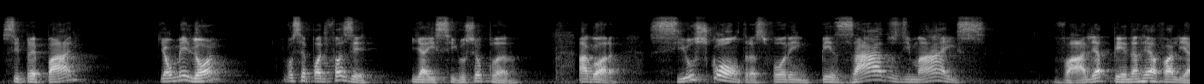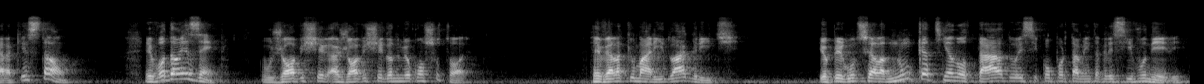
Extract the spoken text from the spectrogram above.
Se prepare, que é o melhor que você pode fazer. E aí siga o seu plano. Agora, se os contras forem pesados demais, vale a pena reavaliar a questão. Eu vou dar um exemplo. O jovem chega, a jovem chega no meu consultório. Revela que o marido a agride. Eu pergunto se ela nunca tinha notado esse comportamento agressivo nele.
